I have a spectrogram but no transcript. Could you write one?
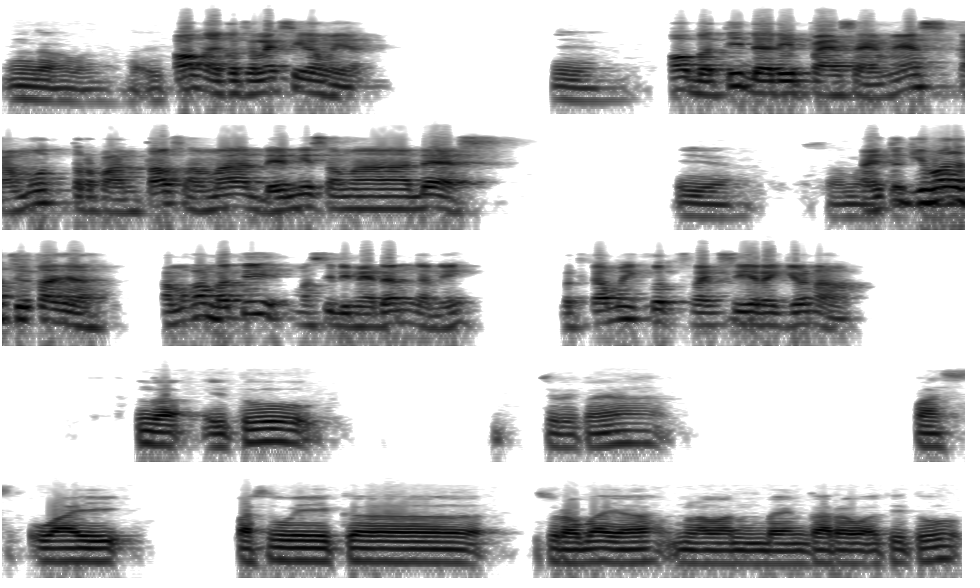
Enggak bang. nggak ikut. Oh, nggak ikut seleksi kamu ya? Iya. Oh, berarti dari PSMS, kamu terpantau sama Denny sama Des. Iya. Sama Nah, itu gimana ceritanya? Kamu kan berarti masih di Medan kan nih? Berarti kamu ikut seleksi regional? Enggak, itu ceritanya pas Y pas W ke Surabaya melawan Bayangkara waktu itu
